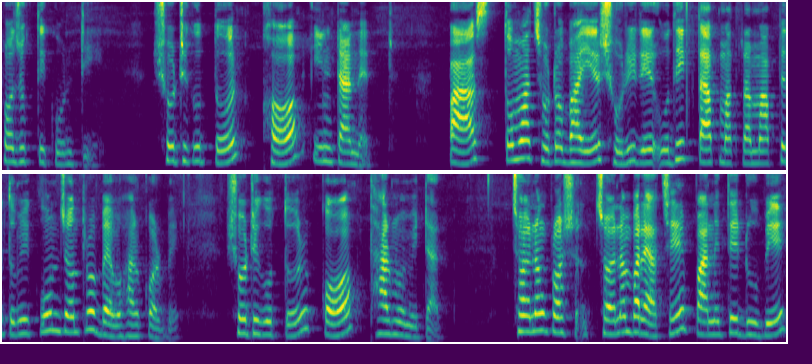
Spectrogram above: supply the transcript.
প্রযুক্তি কোনটি? সঠিক উত্তর, খ, ইন্টারনেট। পাঁচ, তোমার ছোট ভাইয়ের শরীরের অধিক তাপমাত্রা মাপতে তুমি কোন যন্ত্র ব্যবহার করবে? সঠিক উত্তর ক, থার্মোমিটার। ছয় নং প্রশ্ন ছয় নম্বরে আছে, পানিতে ডুবে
